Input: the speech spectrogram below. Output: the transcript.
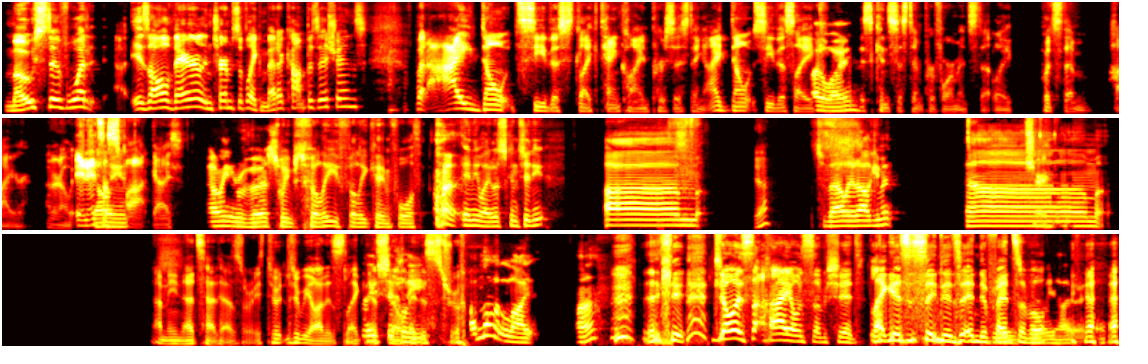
most of what is all there in terms of like meta compositions, but I don't see this like tank line persisting. I don't see this like By the way, this consistent performance that like puts them higher. I don't know. And it's a spot, guys. Valiant reverse sweeps Philly. Philly came fourth. anyway, let's continue. Um, Yeah. it's a valid argument. Um, I mean, that's haphazard. To, to be honest, like that's no, Basically- it is true. I'm not like, huh? Joe is high on some shit. Like this is it's indefensible. He is really high right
